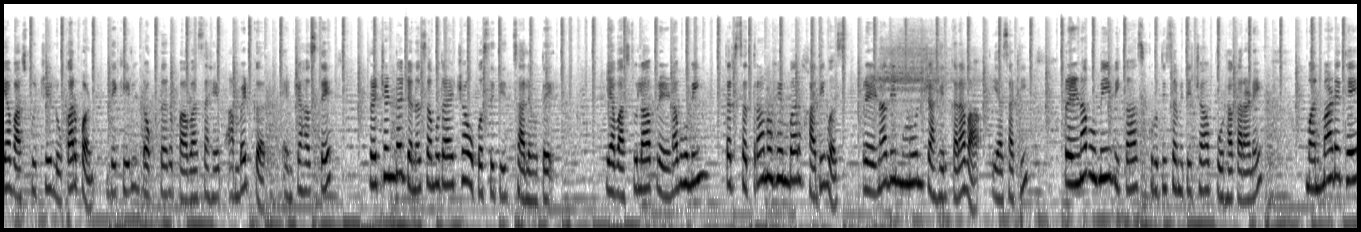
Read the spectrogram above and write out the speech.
या वास्तूचे लोकार्पण देखील डॉक्टर बाबासाहेब आंबेडकर यांच्या हस्ते प्रचंड जनसमुदायाच्या उपस्थितीत झाले होते. या वास्तूला प्रेरणाभूमी तर सतरा नोव्हेंबर हा दिवस प्रेरणा दिन म्हणून जाहीर करावा यासाठी प्रेरणाभूमी विकास कृती समितीच्या पुढाकाराने मनमाड येथे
